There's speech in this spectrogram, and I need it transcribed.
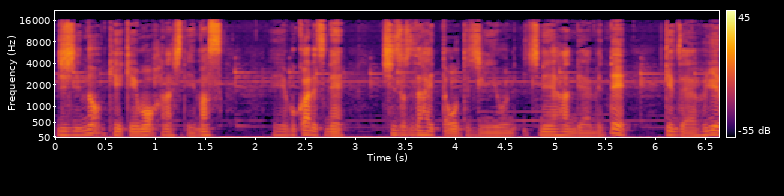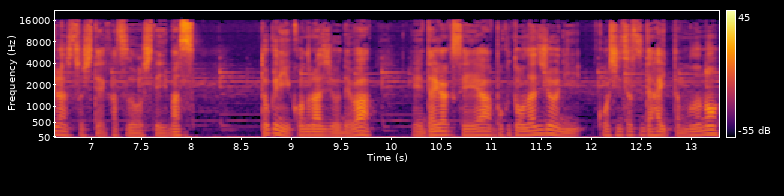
自身の経験を話しています。え僕はですね、新卒で入った大手事業を1年半で辞めて、現在はフリーランスとして活動しています。特にこのラジオでは、え大学生や僕と同じように、こう、新卒で入ったものの、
